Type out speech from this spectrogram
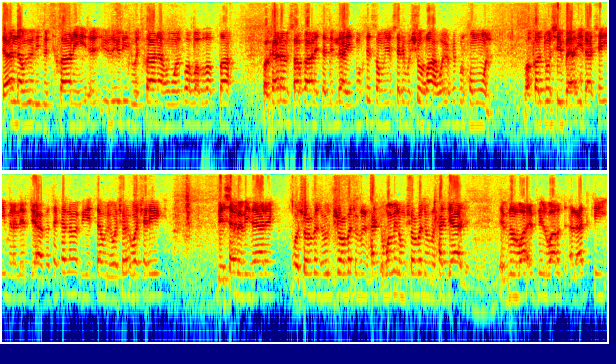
كأنه يريد إتقانه يريد إتقانه وضبطه وكان مسعر قانتا لله مخلصا يجتنب الشهرة ويحب الخمول وقد نسب إلى شيء من الإرجاء فتكلم فيه الثوري وش- وشريك بسبب ذلك وشعبة شعبة بن الحج ومنهم شعبة بن الحجاج ابن. ابن الورد العتكي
